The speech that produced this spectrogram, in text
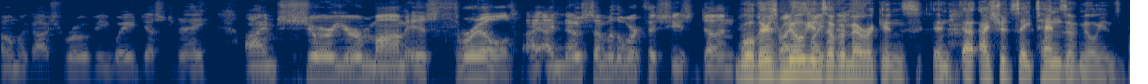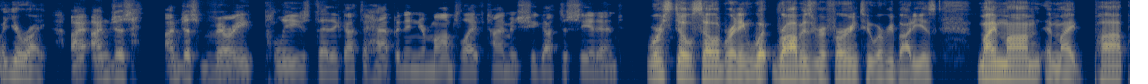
Oh my gosh, Roe v. Wade yesterday. I'm sure your mom is thrilled. I, I know some of the work that she's done. Well, there's millions of this. Americans, and uh, I should say tens of millions, but you're right. I, I'm just I'm just very pleased that it got to happen in your mom's lifetime and she got to see it end. we're still celebrating. What Rob is referring to, everybody, is my mom and my pop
